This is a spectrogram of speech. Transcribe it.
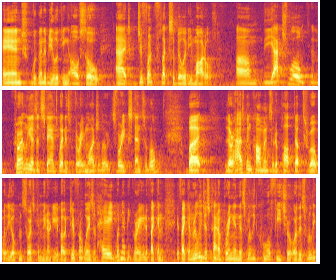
And we're going to be looking also at different flexibility models. Um, the actual, currently as it stands, WET is very modular, it's very extensible, but there has been comments that have popped up throughout with the open source community about different ways of, hey, wouldn't it be great if I can, if I can really just kind of bring in this really cool feature or this really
